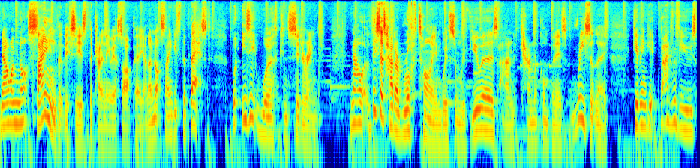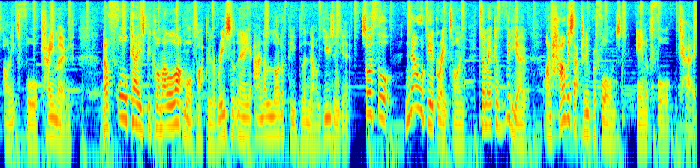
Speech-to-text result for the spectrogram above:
Now, I'm not saying that this is the Canon EOS RP and I'm not saying it's the best, but is it worth considering? Now, this has had a rough time with some reviewers and camera companies recently, giving it bad reviews on its 4K mode. Now 4K has become a lot more popular recently and a lot of people are now using it. So I thought now would be a great time to make a video on how this actually performs in 4K.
